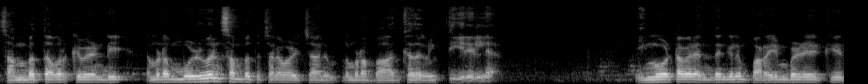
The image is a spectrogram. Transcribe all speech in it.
സമ്പത്ത് അവർക്ക് വേണ്ടി നമ്മുടെ മുഴുവൻ സമ്പത്ത് ചെലവഴിച്ചാലും നമ്മുടെ ബാധ്യതകൾ തീരില്ല. ഇങ്ങോട്ട് അവരെന്തെങ്കിലും പറയുമ്പോഴേക്ക്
